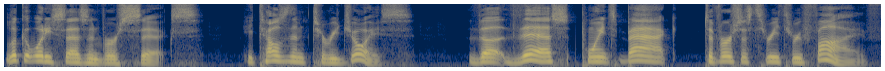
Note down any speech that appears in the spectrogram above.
Look at what he says in verse 6. He tells them to rejoice. The this points back to verses 3 through 5.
